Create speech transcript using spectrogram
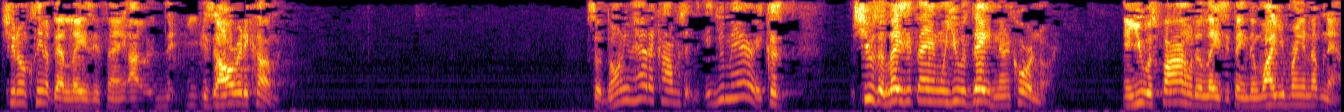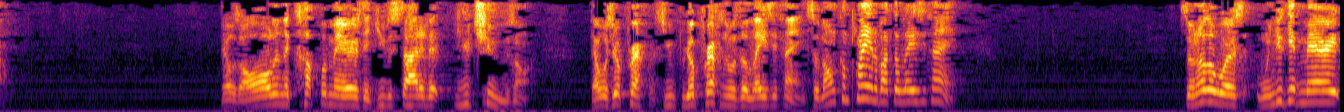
She don't clean up that lazy thing. It's already coming. So don't even have a conversation. You married because she was a lazy thing when you was dating and courting her, and you was fine with a lazy thing. Then why are you bringing it up now? That was all in the cup of marriage that you decided that you choose on. That was your preference. You, your preference was a lazy thing. So don't complain about the lazy thing. So in other words, when you get married,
